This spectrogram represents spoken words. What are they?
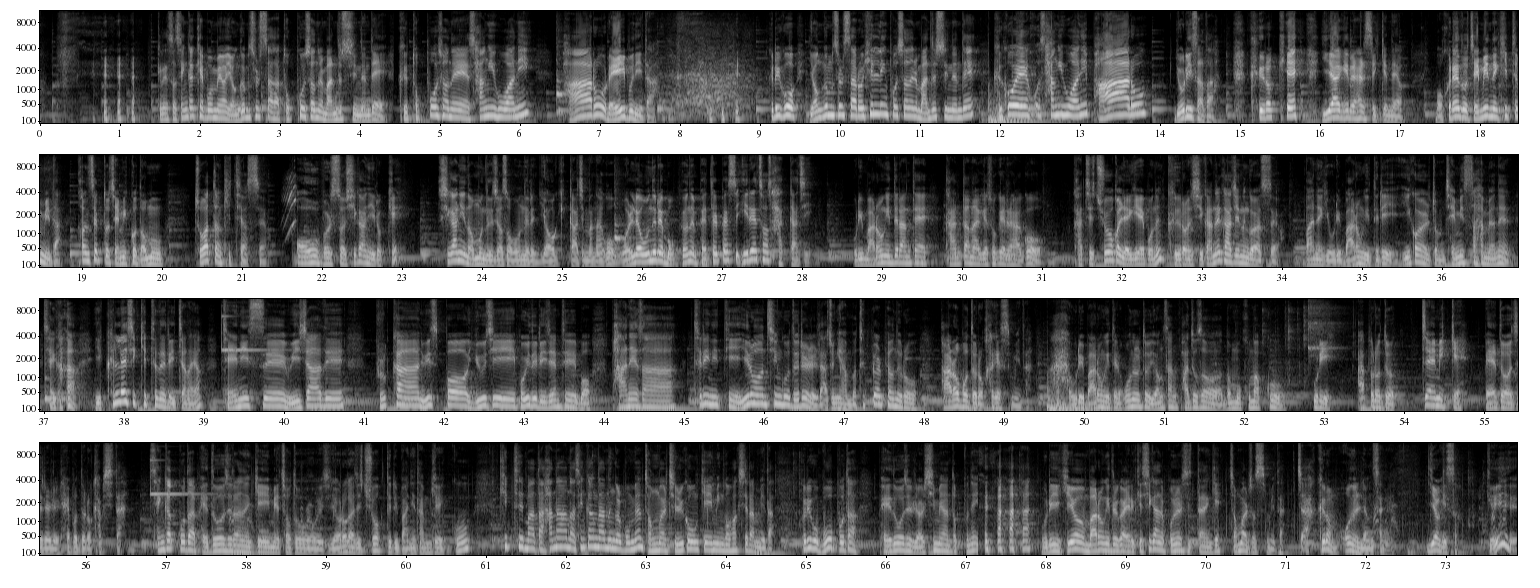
그래서 생각해보면 연금술사가 독포션을 만들 수 있는데 그 독포션의 상위 호환이 바로 레이븐이다 그리고 연금술사로 힐링 포션을 만들 수 있는데 그거의 호- 상위 호환이 바로 요리사다. 그렇게 이야기를 할 수 있겠네요. 뭐 그래도 재밌는 키트입니다. 컨셉도 재밌고 너무 좋았던 키트였어요. 오 벌써 시간이 이렇게? 시간이 너무 늦어서 오늘은 여기까지만 하고 원래 오늘의 목표는 배틀패스 1에서 4까지 우리 마롱이들한테 간단하게 소개를 하고 같이 추억을 얘기해보는 그런 시간을 가지는 거였어요. 만약에 우리 마롱이들이 이걸 좀 재밌어 하면은 제가 이 클래식 키트들이 있잖아요. 제니스, 위자드, 불칸, 위스퍼, 유지, 보이드 리젠트, 뭐 바네사, 트리니티 이런 친구들을 나중에 한번 특별편으로 다뤄보도록 하겠습니다. 아, 우리 마롱이들 오늘도 영상 봐줘서 너무 고맙고 우리 앞으로도 재밌게 배드워즈를 해보도록 합시다. 생각보다 배드워즈라는 게임에 저도 이제 여러 가지 추억들이 많이 담겨 있고 키트마다 하나하나 생각나는 걸 보면 정말 즐거운 게임인 건 확실합니다. 그리고 무엇보다 배드워즈를 열심히 한 덕분에 우리 귀여운 마롱이들과 이렇게 시간을 보낼 수 있다는 게 정말 좋습니다. 자, 그럼 오늘 영상은 여기서 끝.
